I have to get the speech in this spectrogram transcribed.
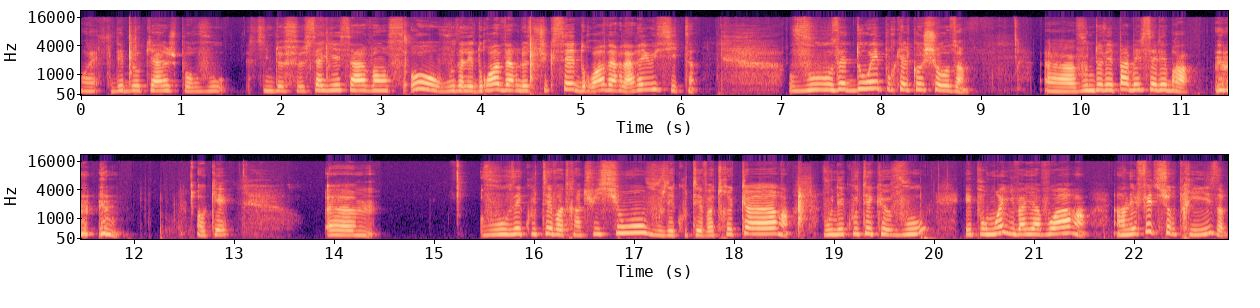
ouais, déblocage pour vous, signe de feu, ça y est, ça avance. Oh, vous allez droit vers le succès, droit vers la réussite. Vous êtes doué pour quelque chose. Euh, vous ne devez pas baisser les bras. ok euh, vous écoutez votre intuition, vous écoutez votre cœur, vous n'écoutez que vous. Et pour moi, il va y avoir un effet de surprise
